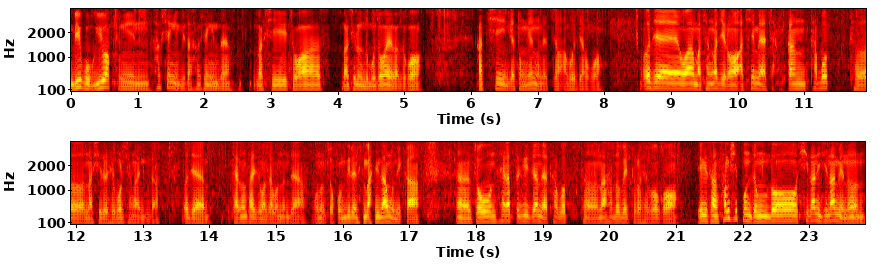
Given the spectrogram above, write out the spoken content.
미국 유학 중인 학생입니다. 학생인데 낚시 좋아 낚시를 너무 좋아해 가지고 같이 이제 동행을 했죠. 아버지하고. 어제와 마찬가지로 아침에 잠깐 탑보터 낚시를 해볼 생각입니다. 어제 작은 사이즈만 잡았는데 오늘 조금 미련이 많이 남으니까 어, 좋은 해가 뜨기 전에 탑보터나 하드베이트로 해보고 여기서 한 30분 정도 시간이 지나면은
